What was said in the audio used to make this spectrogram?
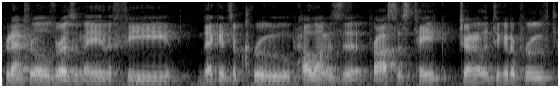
credentials, resume, the fee. That gets approved. How long does the process take generally to get approved?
